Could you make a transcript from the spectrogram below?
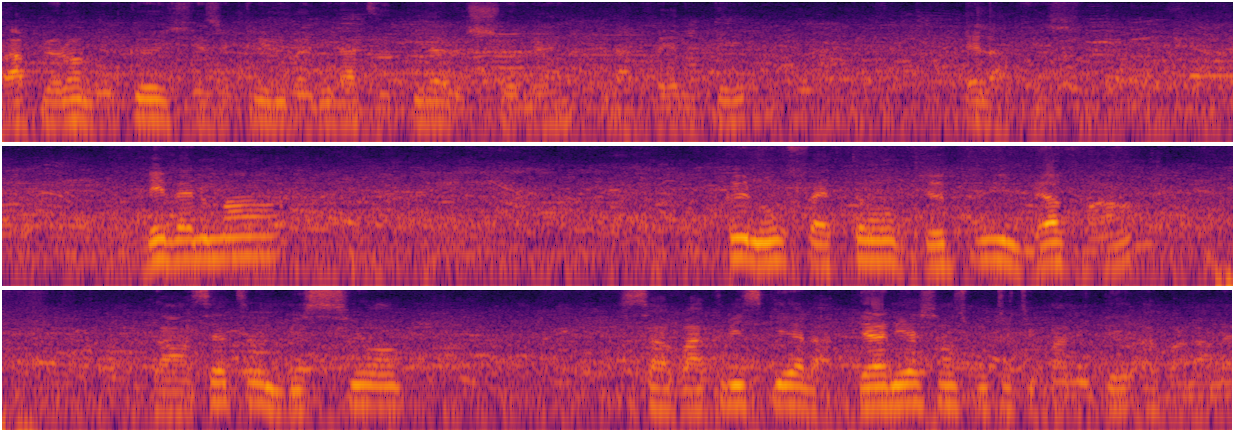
Rappelons-nous que Jésus-Christ lui-même a dit qu'il est le chemin, la vérité et la vie. L'événement que nous fêtons depuis 9 ans dans cette mission salvatrice qui est la dernière chance pour toute l'humanité à Banamé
